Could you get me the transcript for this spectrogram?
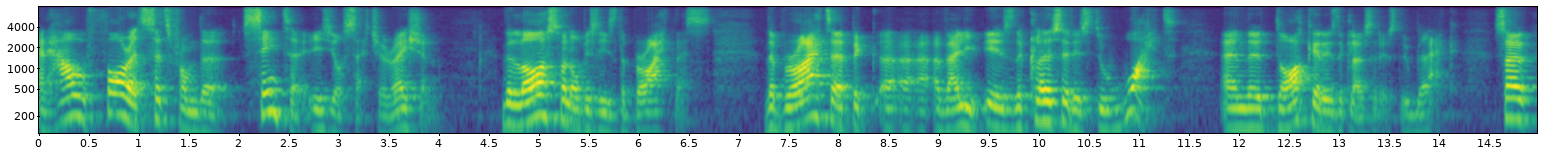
and how far it sits from the center is your saturation. The last one obviously is the brightness. The brighter uh, uh, a value is, the closer it is to white, and the darker it is, the closer it is to black. So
